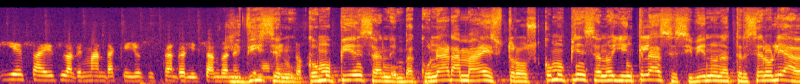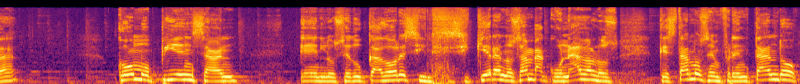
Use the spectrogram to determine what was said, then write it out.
y esa es la demanda que ellos están realizando en y este dicen, momento. ¿cómo piensan en vacunar a maestros? ¿Cómo piensan hoy en clase si viene una tercera oleada? ¿Cómo piensan en los educadores si ni siquiera nos han vacunado a los que estamos enfrentando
